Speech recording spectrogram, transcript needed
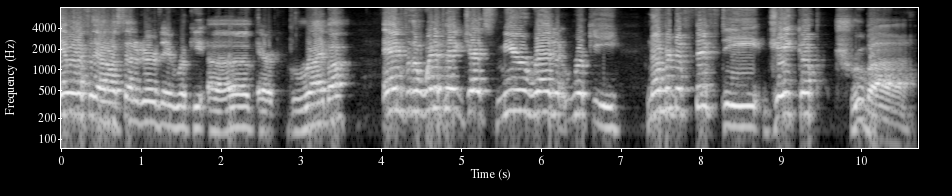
And we have for the Ottawa Senators a rookie of Eric Gryba. And for the Winnipeg Jets, Mirror Red rookie, number to 50, Jacob Trouba.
